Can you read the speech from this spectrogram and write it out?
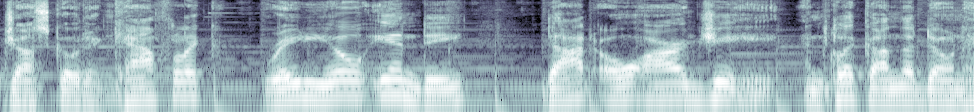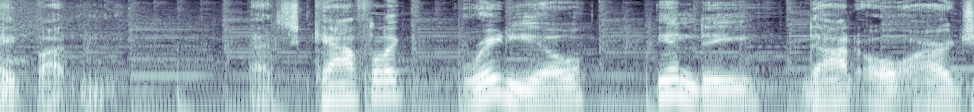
Just go to CatholicRadioIndy.org and click on the donate button. That's CatholicRadioIndy.org.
